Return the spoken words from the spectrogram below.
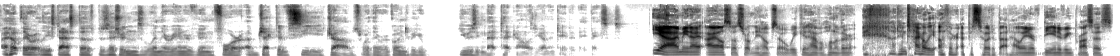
I hope they were at least asked those positions when they were interviewing for Objective C jobs, where they were going to be using that technology on a day to day basis. Yeah, I mean, I, I also certainly hope so. We could have a whole other, an entirely other episode about how inter- the interviewing process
